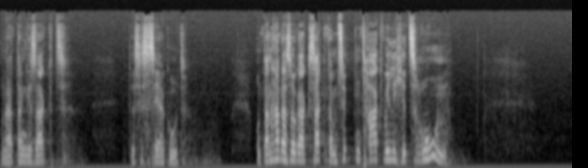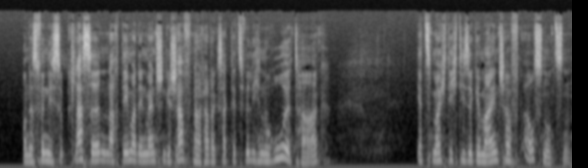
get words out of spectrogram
Und er hat dann gesagt, das ist sehr gut. Und dann hat er sogar gesagt, am siebten Tag will ich jetzt ruhen. Und das finde ich so klasse, nachdem er den Menschen geschaffen hat, hat er gesagt, jetzt will ich einen Ruhetag. Jetzt möchte ich diese Gemeinschaft ausnutzen.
